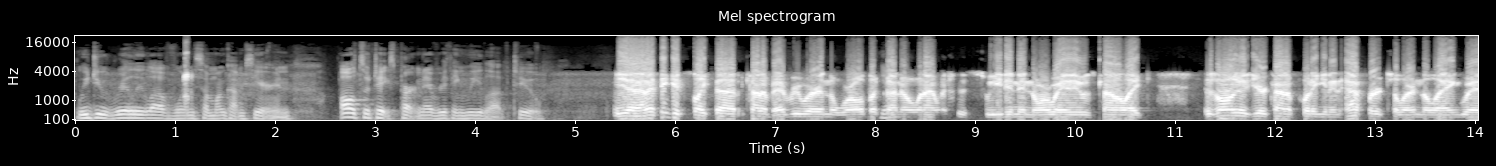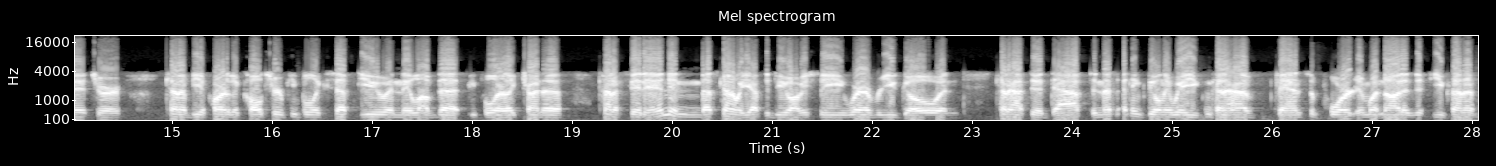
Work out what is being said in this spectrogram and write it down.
we do really love when someone comes here and also takes part in everything we love too. Yeah, and I think it's like that kind of everywhere in the world. Like Yeah. I know when I went to Sweden and Norway, it was kind of like as long as you're kind of putting in an effort to learn the language or kind of be a part of the culture, people accept you and they love that people are like trying to kind of fit in, and that's kind of what you have to do. Obviously, wherever you go, and kind of have to adapt. And that's I think the only way you can kind of have fan support and whatnot is if you kind of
